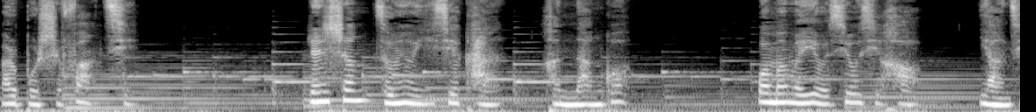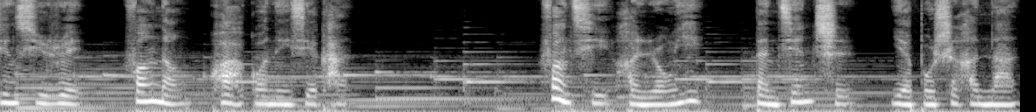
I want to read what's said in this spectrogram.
而不是放弃。人生总有一些坎很难过，我们唯有休息好，养精蓄锐，方能跨过那些坎。放弃很容易，但坚持也不是很难，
